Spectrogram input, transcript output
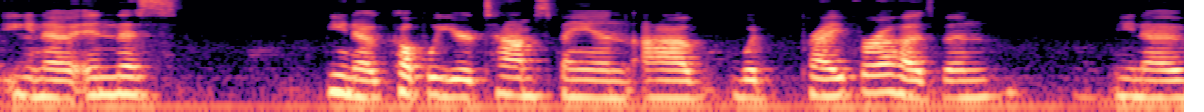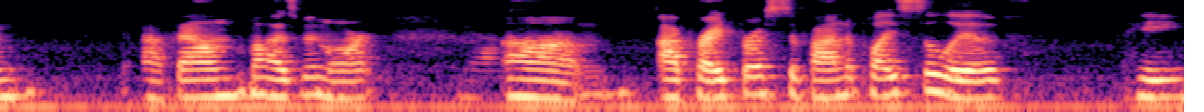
you know in this you know couple year time span i would pray for a husband. You know i found my husband mark. Yeah. um, i prayed for us to find a place to live. He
